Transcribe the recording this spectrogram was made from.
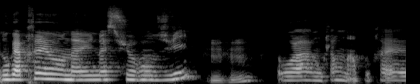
donc après on a une assurance vie. Mmh voilà, donc là on a à peu près,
